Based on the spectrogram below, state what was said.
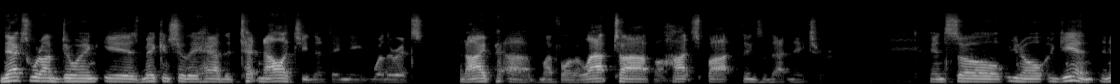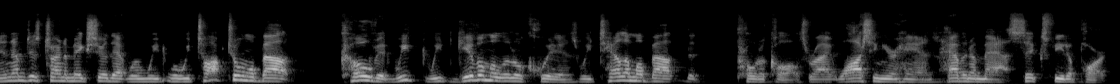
Next, what I'm doing is making sure they have the technology that they need, whether it's an iPad, uh, my phone, a laptop, a hotspot, things of that nature. And so, you know, again, and then I'm just trying to make sure that when we when we talk to them about COVID, we we give them a little quiz. We tell them about the protocols, right? Washing your hands, having a mask, six feet apart,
